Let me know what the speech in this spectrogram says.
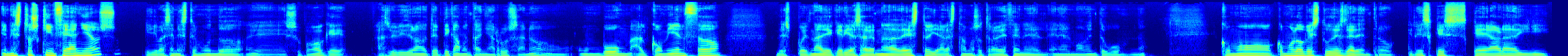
En estos 15 años que llevas en este mundo, eh, supongo que has vivido una auténtica montaña rusa, ¿no? Un boom al comienzo, después nadie quería saber nada de esto y ahora estamos otra vez en el, en el momento boom, ¿no? ¿Cómo, ¿Cómo, lo ves tú desde dentro? ¿Crees que es que ahora hay,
